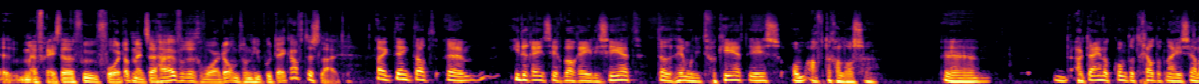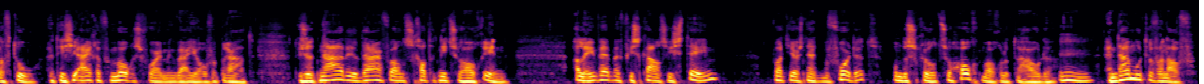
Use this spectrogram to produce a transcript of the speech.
Uh, men vreest ervoor dat mensen huiverig worden om zo'n hypotheek af te sluiten. Nou, ik denk dat uh, iedereen zich wel realiseert dat het helemaal niet verkeerd is om af te gaan lossen. Uh, uiteindelijk komt dat geld ook naar jezelf toe. Het is je eigen vermogensvorming waar je over praat. Dus het nadeel daarvan schat ik niet zo hoog in. Alleen we hebben een fiscaal systeem wat juist net bevordert om de schuld zo hoog mogelijk te houden. Mm. En daar moeten we vanaf.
